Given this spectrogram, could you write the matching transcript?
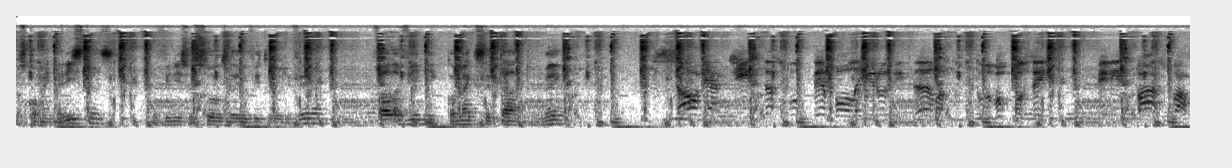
os comentaristas, o Vinícius Souza e o Vitor Oliveira. Fala Vini, como é que você está? Tudo bem? Salve artistas, futeboleiros e damas, tudo bom com vocês? Feliz Páscoa,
